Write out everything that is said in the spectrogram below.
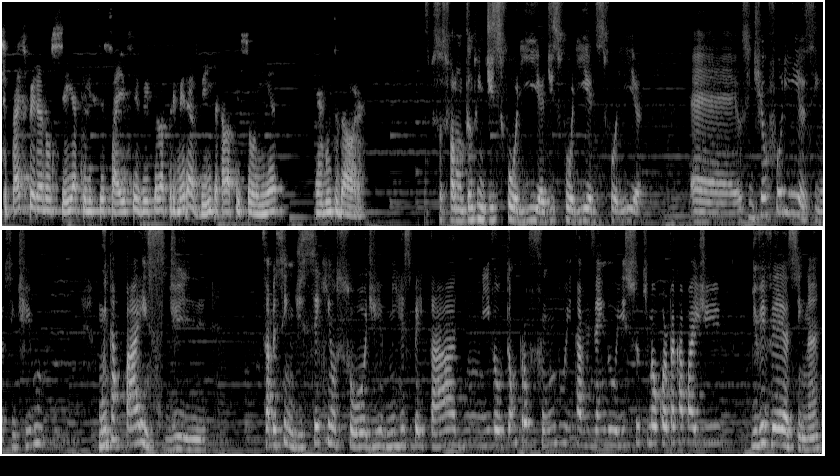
você tá esperando você e aquele que você saiu, você vê pela primeira vez aquela pessoinha, é muito da hora. As pessoas falam tanto em disforia, disforia, disforia. É, eu senti euforia, assim, eu senti muita paz de, sabe assim, de ser quem eu sou, de me respeitar num nível tão profundo e estar tá vivendo isso que meu corpo é capaz de, de viver, assim, né?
